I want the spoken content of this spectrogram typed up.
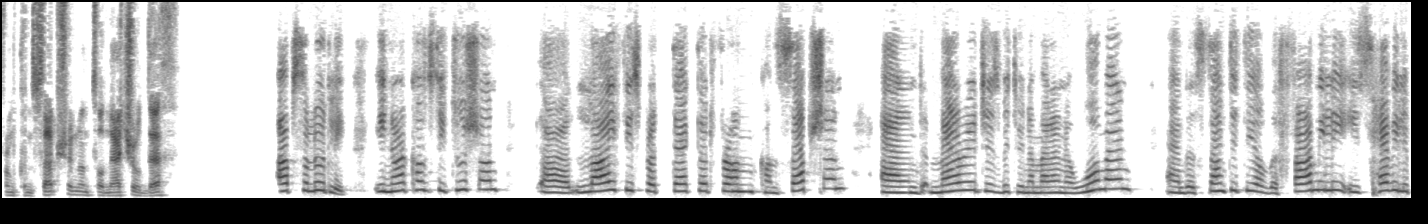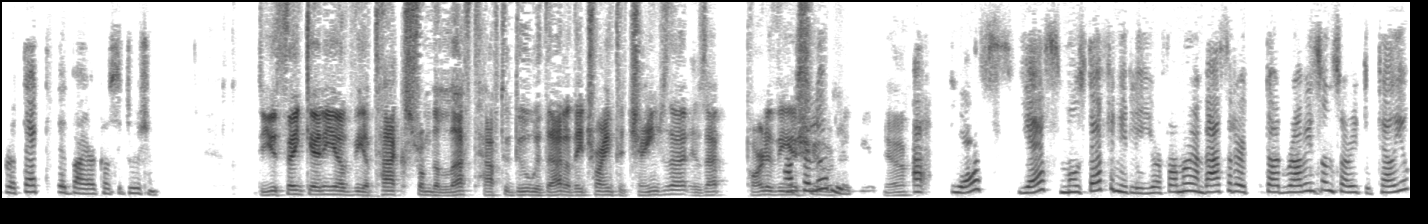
from conception until natural death? Absolutely. In our constitution, uh, life is protected from conception, and marriage is between a man and a woman, and the sanctity of the family is heavily protected by our constitution. Do you think any of the attacks from the left have to do with that? Are they trying to change that? Is that part of the issue? Absolutely. Yeah. Uh, yes, yes, most definitely. Your former ambassador, Todd Robinson, sorry to tell you,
